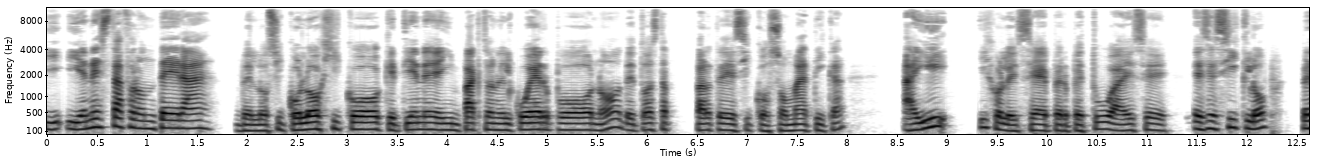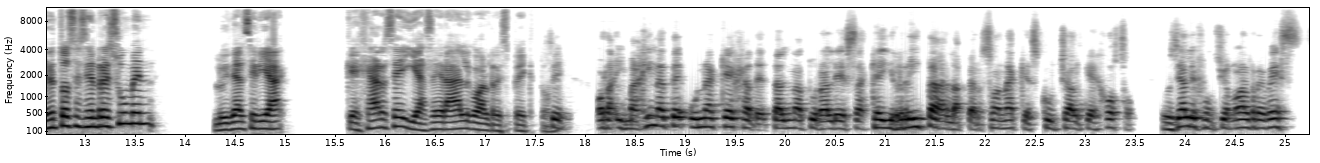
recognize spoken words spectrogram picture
Y, y en esta frontera de lo psicológico que tiene impacto en el cuerpo, ¿no? De toda esta parte psicosomática, ahí, híjole, se perpetúa ese, ese ciclo. Pero entonces, en resumen, lo ideal sería quejarse y hacer algo al respecto. Sí. Ahora, imagínate una queja de tal naturaleza que irrita a la persona que escucha al quejoso. Pues ya le funcionó al revés,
